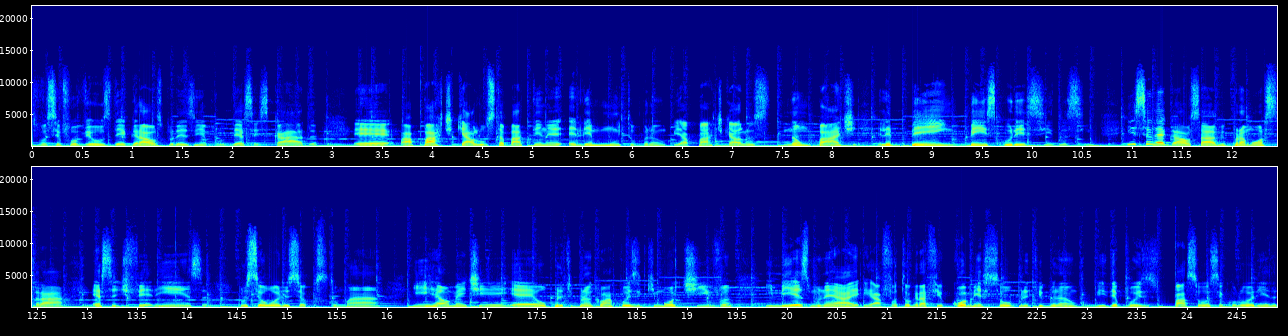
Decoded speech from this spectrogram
Se você for ver os degraus, por exemplo, dessa escada, é, a parte que a luz está batendo, ele é muito branco, e a parte que a luz não bate, ele é bem, bem escurecido assim. Isso é legal, sabe? Para mostrar essa diferença, para o seu olho se acostumar. E realmente é, o preto e branco é uma coisa que motiva, e mesmo né, a, a fotografia começou preto e branco e depois passou a ser colorida,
